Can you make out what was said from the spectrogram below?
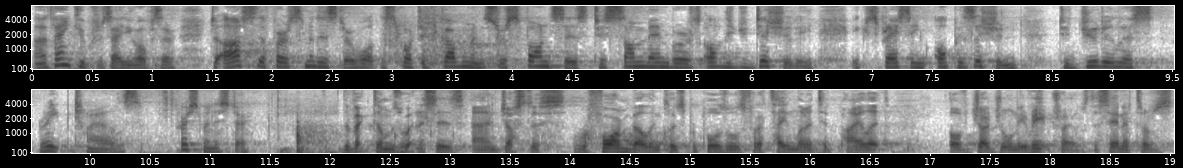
Uh, thank you, Presiding Officer. To ask the First Minister what the Scottish Government's response is to some members of the judiciary expressing opposition to juryless rape trials. First Minister. The Victims, Witnesses and Justice Reform Bill includes proposals for a time-limited pilot of judge-only rape trials. The Senators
